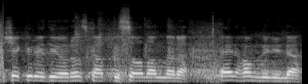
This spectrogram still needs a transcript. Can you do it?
Teşekkür ediyoruz katkısı olanlara. Elhamdülillah.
